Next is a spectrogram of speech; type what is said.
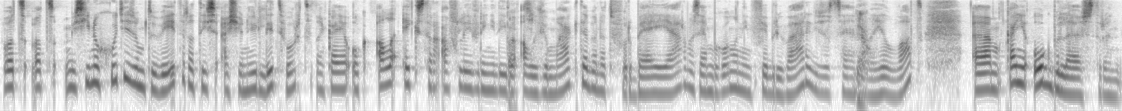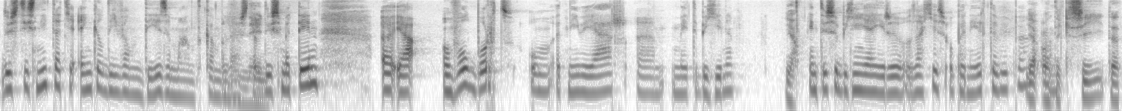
Wat, wat misschien nog goed is om te weten, dat is als je nu lid wordt, dan kan je ook alle extra afleveringen die Dat. we al gemaakt hebben het voorbije jaar, we zijn begonnen in februari, dus dat zijn er Ja. al heel wat, ehm, kan je ook beluisteren. Dus het is niet dat je enkel die van deze maand kan beluisteren. Nee. Dus meteen eh, ja, een vol bord om het nieuwe jaar ehm, mee te beginnen. Ja. Intussen begin jij hier zo zachtjes op en neer te wippen. Ja, want ik zie dat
